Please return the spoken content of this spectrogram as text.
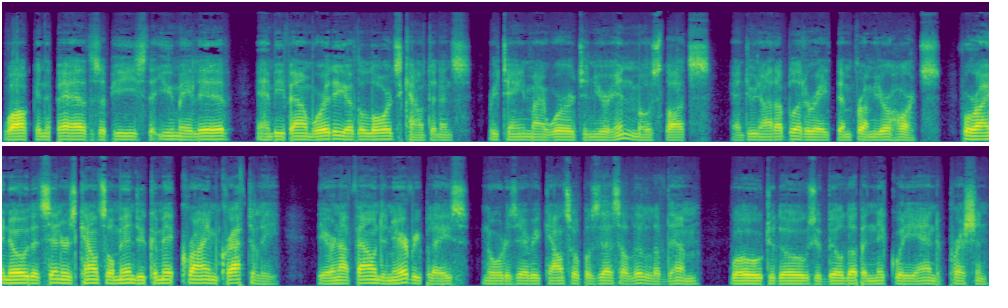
Walk in the paths of peace that you may live, and be found worthy of the Lord's countenance. Retain my words in your inmost thoughts, and do not obliterate them from your hearts. For I know that sinners counsel men to commit crime craftily. They are not found in every place, nor does every counsel possess a little of them. Woe to those who build up iniquity and oppression,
